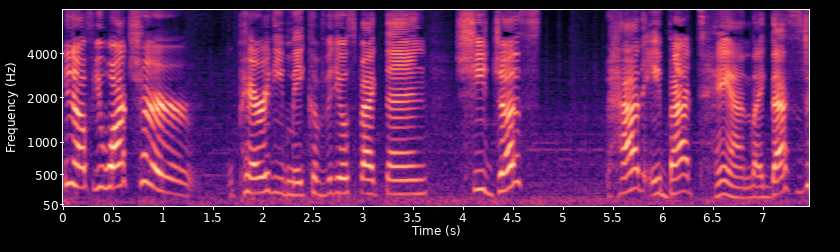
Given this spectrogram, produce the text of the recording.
you know, if you watch her parody makeup videos back then, she just had a bad tan like that's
